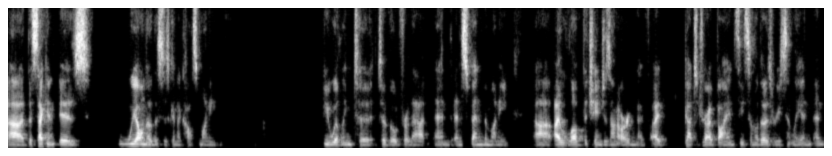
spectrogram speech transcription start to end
Uh, the second is we all know this is going to cost money. Be willing to to vote for that and and spend the money. Uh, I love the changes on Arden. I've, I got to drive by and see some of those recently, and and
